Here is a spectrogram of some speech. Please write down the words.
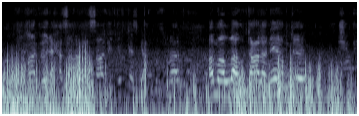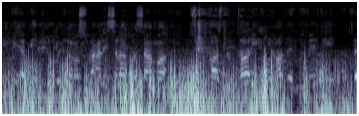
Onlar böyle hesap hesap edip tezgah kurdular. Ama Allahu Teala ne yaptı? Cibril-i Emin Resulullah Aleyhisselatü Vesselam'a suikastın tarihini haberini verdi ve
